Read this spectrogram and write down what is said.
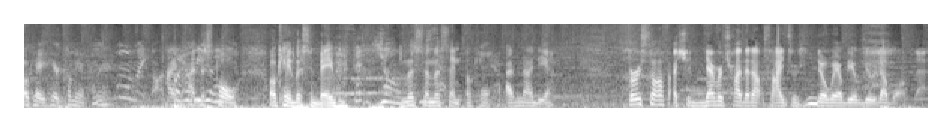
Okay, here, come here, come here. Oh my god. Hide behind this doing? pole. Okay, listen, babe. Listen, listen. Okay, I have an idea. First off, I should never try that outside, so there's no way I'll be able to do a double off that.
